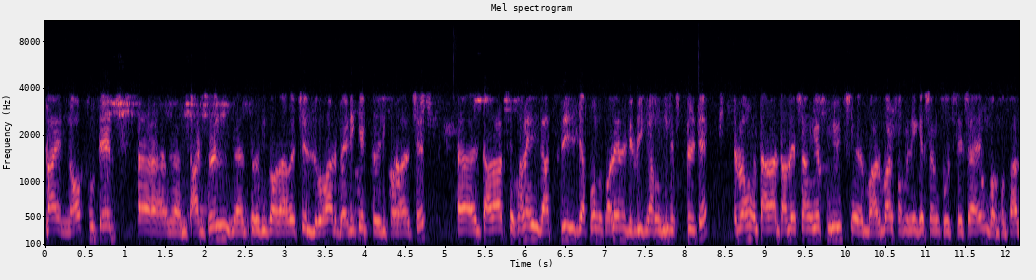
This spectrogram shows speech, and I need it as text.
প্রায় ন ফুটের গার্ডরেল তৈরি করা হয়েছে, লোহার ব্যারিকেড তৈরি করা হয়েছে। তারা সেখানেই রাত্রি যাপন করেন বিবি গাঙ্গুলি স্ট্রিটে এবং তারা তাদের সঙ্গে পুলিশ বারবার কমিউনিকেশন করতে চায়। গতকাল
